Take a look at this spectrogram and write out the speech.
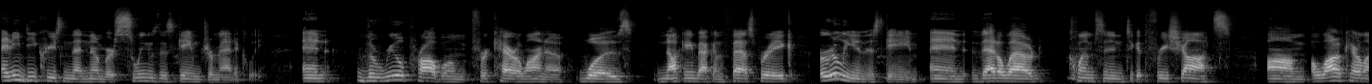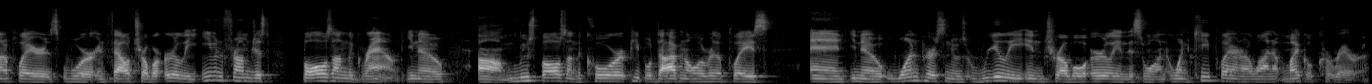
any decrease in that number swings this game dramatically. And the real problem for Carolina was not getting back on the fast break early in this game, and that allowed Clemson to get the free shots. Um, a lot of Carolina players were in foul trouble early, even from just balls on the ground. You know, um, loose balls on the court, people diving all over the place. And, you know, one person who was really in trouble early in this one, one key player in our lineup, Michael Carrera.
